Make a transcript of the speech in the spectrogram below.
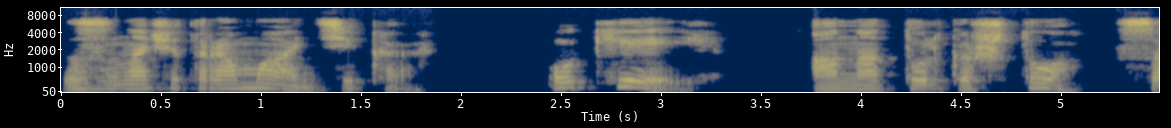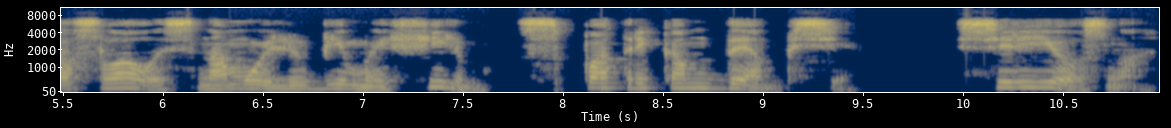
Значит, романтика. Окей. Она только что сослалась на мой любимый фильм с Патриком Демпси. Серьезно,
